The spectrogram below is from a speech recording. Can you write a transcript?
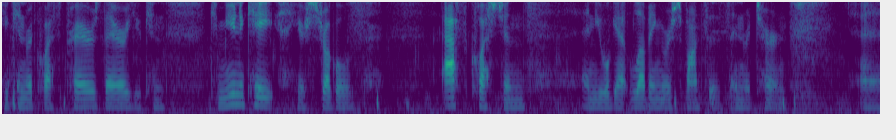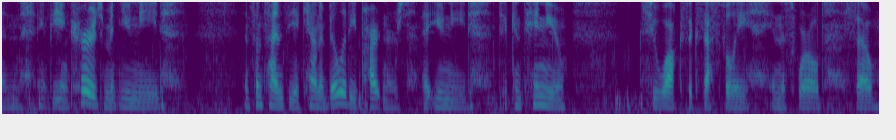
You can request prayers there. You can communicate your struggles, ask questions, and you will get loving responses in return. And the encouragement you need and sometimes the accountability partners that you need to continue to walk successfully in this world. So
